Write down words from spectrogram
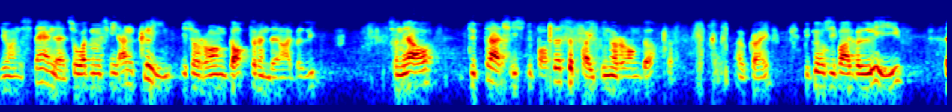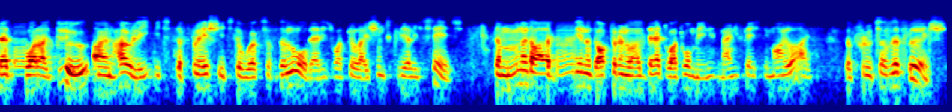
You understand that? So what makes me unclean is a wrong doctrine that I believe. So now, to touch is to participate in a wrong doctrine. Okay? Because if I believe that what I do, I am holy, it's the flesh, it's the works of the law. That is what Galatians clearly says. The moment I abide in a doctrine like that, what will manifest in my life? The fruits of the flesh.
